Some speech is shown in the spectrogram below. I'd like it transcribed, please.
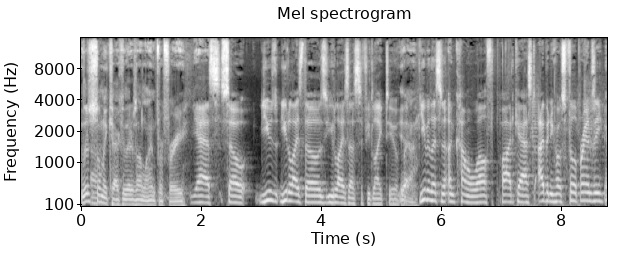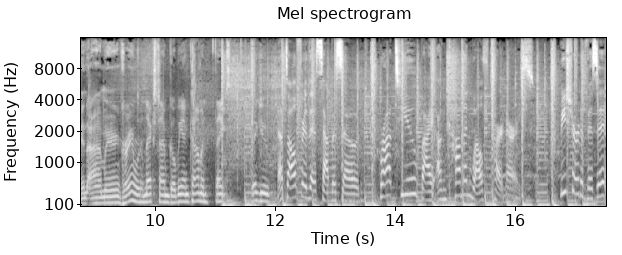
there's so uh, many calculators online for free. Yes. So use utilize those. Utilize us if you'd like to. Yeah. But you've been listening to Uncommon Wealth podcast. I've been your host, Philip Ramsey. And I'm Aaron Kramer. Until next time, go be uncommon. Thanks. Thank you. That's all for this episode, brought to you by Uncommon Wealth Partners. Be sure to visit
